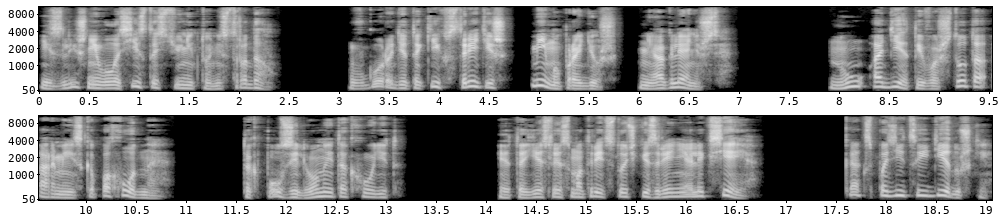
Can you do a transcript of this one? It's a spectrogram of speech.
излишней волосистостью никто не страдал. В городе таких встретишь, мимо пройдешь, не оглянешься. Ну, одетый во что-то армейско-походное. Так ползеленый так ходит. Это если смотреть с точки зрения Алексея. Как с позиции дедушки.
